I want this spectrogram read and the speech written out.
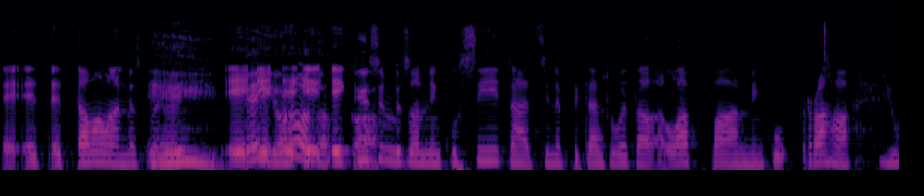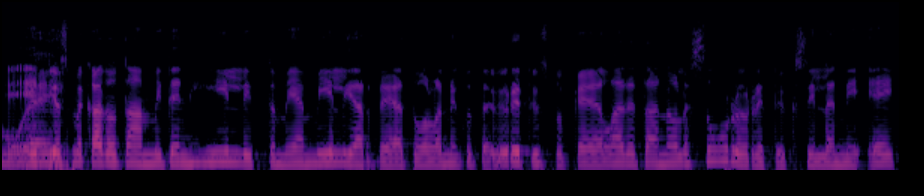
Et, et tavallaan jos me, ei, ei, ei, ei, ei, kysymys on niinku siitä, että sinne pitäisi ruveta lappaa niinku raha. et jos me katsotaan, miten hillittömiä miljardeja tuolla niinku yritystukea ja laitetaan noille suuryrityksille, niin ei.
